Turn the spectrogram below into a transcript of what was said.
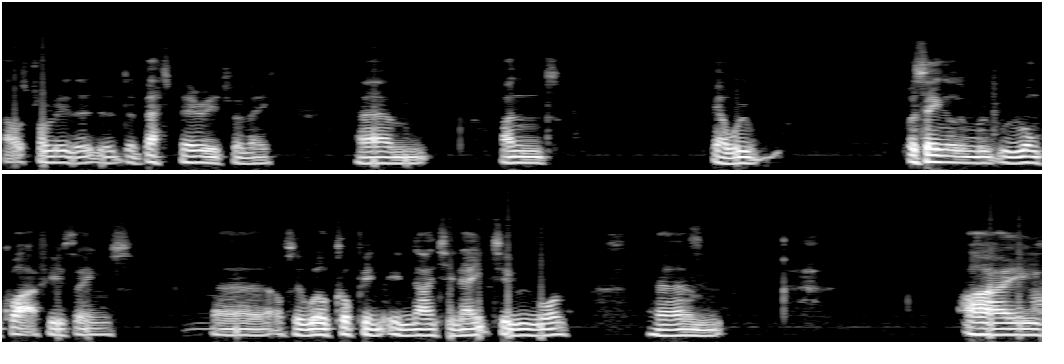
That was probably the, the, the best period for me, um, and yeah, we was England. We, we won quite a few things. Uh, obviously, World Cup in, in 1980 we won. Um, I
